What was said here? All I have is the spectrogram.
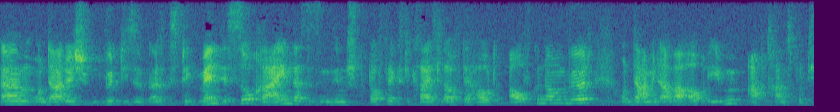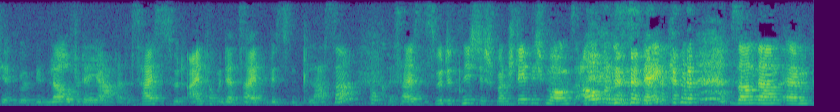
ähm, und dadurch wird diese, also das Pigment ist so rein, dass es in dem Stoffwechselkreislauf der Haut aufgenommen wird und damit aber auch eben abtransportiert wird im Laufe der Jahre. Das heißt, es wird einfach mit der Zeit ein bisschen blasser. Okay. Das heißt, es wird jetzt nicht, man steht nicht morgens auf und es ist weg, sondern ähm,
